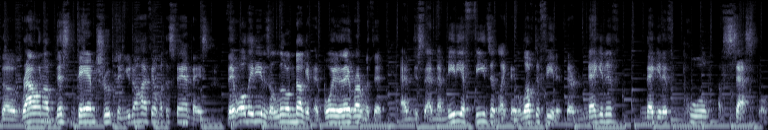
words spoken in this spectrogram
the rounding up this damn troops, and you know how I feel about this fan base. They all they need is a little nugget, and boy, do they run with it. And just and the media feeds it like they love to feed it. They're negative, negative pool cesspool.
